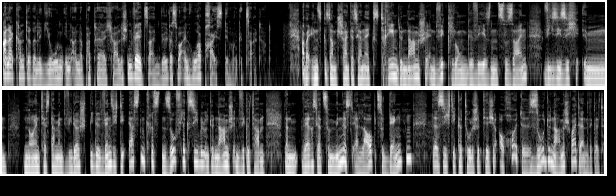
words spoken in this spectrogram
anerkannte Religion in einer patriarchalischen Welt sein will. Das war ein hoher Preis, den man gezahlt hat. Aber insgesamt scheint das ja eine extrem dynamische Entwicklung gewesen zu sein, wie sie sich im Neuen Testament widerspiegelt. Wenn sich die ersten Christen so flexibel und dynamisch entwickelt haben, dann wäre es ja zumindest erlaubt zu denken, dass sich die katholische Kirche auch heute so dynamisch weiterentwickelt.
